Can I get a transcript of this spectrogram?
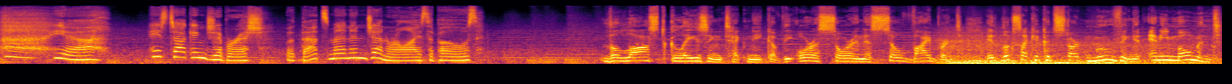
yeah. He's talking gibberish, but that's men in general, I suppose. The lost glazing technique of the Orosaurin is so vibrant, it looks like it could start moving at any moment.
